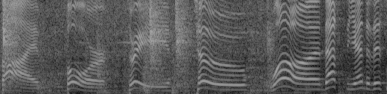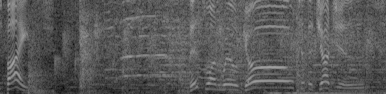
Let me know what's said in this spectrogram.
five, four, three, two, one. That's the end of this fight. This one will go to the judges.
